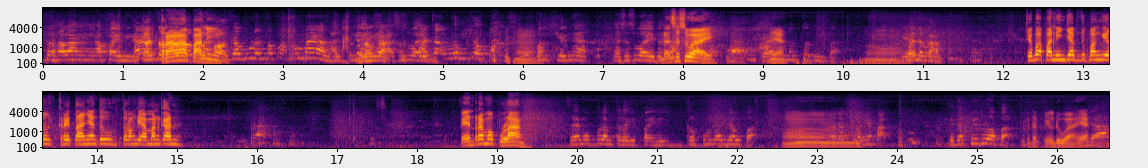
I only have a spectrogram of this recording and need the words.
Terhalang apa ini? Terang apa nih? Bulan Bapak sesuai. Pajak belum itu. Parkirnya nggak sesuai. Ya, saya menuntut ini Pak. Hmm. Coba Pak Ninjam tuh panggil keretanya tuh, tolong diamankan. Pak Endra mau pulang. Saya mau pulang bentar lagi Pak. Ini kampung saya jauh Pak. Hmm. pulangnya Pak? Ke dapil dua Pak. Ke dapil dua ya. Ya.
